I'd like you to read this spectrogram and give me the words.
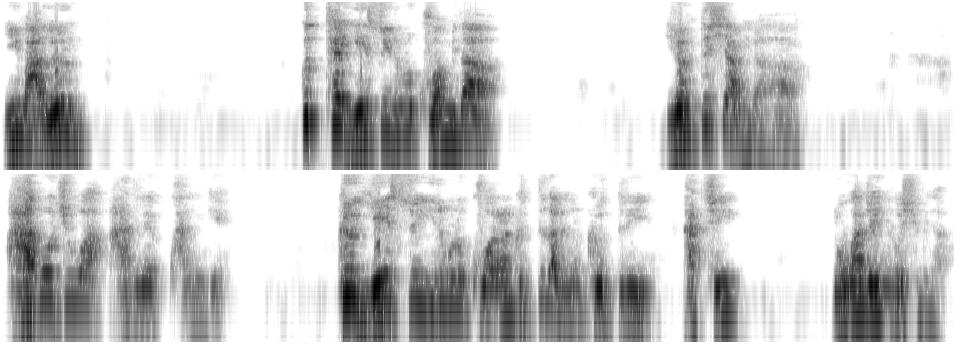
이 말은 끝에 예수 이름으로 구합니다. 이런 뜻이 아니라 아버지와 아들의 관계, 그 예수의 이름으로 구하라는 그 뜻 안에는 그것들이 같이 녹아져 있는 것입니다.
